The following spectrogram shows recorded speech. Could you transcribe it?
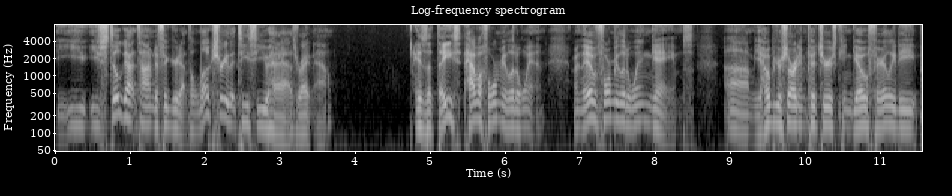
you you still got time to figure it out. The luxury that TCU has right now is that they have a formula to win. I mean, they have a formula to win games. Um, you hope your starting pitchers can go fairly deep,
